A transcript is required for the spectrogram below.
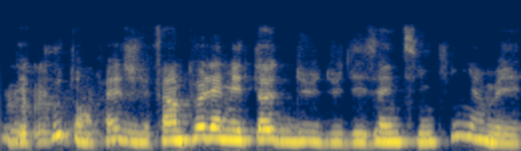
Mm, mm. D'écoute, en fait. J'ai fait un peu la méthode du, design thinking, hein, mais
